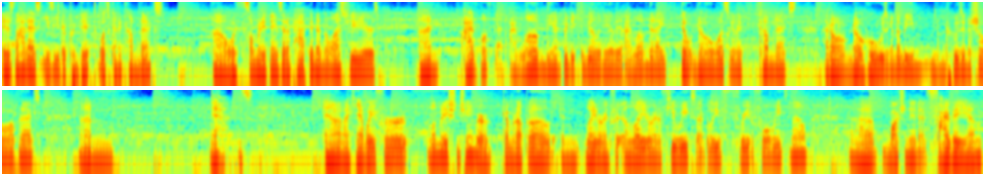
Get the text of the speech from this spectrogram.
it is not as easy to predict what's going to come next uh, with so many things that have happened in the last few years, and I love that. I love the unpredictability of it. I love that I don't know what's to come next. I don't know who's to be who's to show up next, and yeah, it's and I can't wait for Elimination Chamber coming up uh, in later in later in a few weeks. I believe three to four weeks now. Uh, watching it at 5 a.m.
